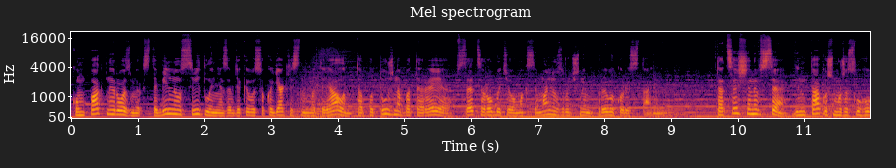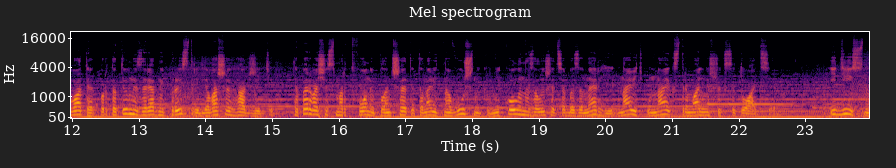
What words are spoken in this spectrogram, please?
Компактний розмір, стабільне освітлення завдяки високоякісним матеріалам та потужна батарея все це робить його максимально зручним при використанні. Та це ще не все. Він також може слугувати як портативний зарядний пристрій для ваших гаджетів. Тепер ваші смартфони, планшети та навіть навушники ніколи не залишаться без енергії навіть у найекстремальніших ситуаціях. І дійсно,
